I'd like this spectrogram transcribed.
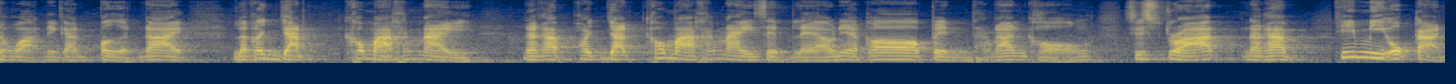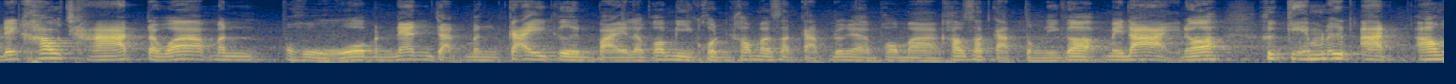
จังหวะในการเปิดได้ แล้วก็ยัด เข้ามาข้างในนะครับพอยัดเข้ามาข้างในเสร็จแล้วเนี่ยก็เป็นทางด้านของซิสตรัสนะครับที่มีโอกาสได้เข้าชาร์จ แต่ว่ามันโอ้โหมันแน่นจัดมันใกล้เกินไป แล้วก็มีคนเข้ามาสกัดด้วยไงพอมาเข้าสกัดตรงนี้ก็ไม่ได้เนาะคือเกมมันอึดอัด เอาจ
